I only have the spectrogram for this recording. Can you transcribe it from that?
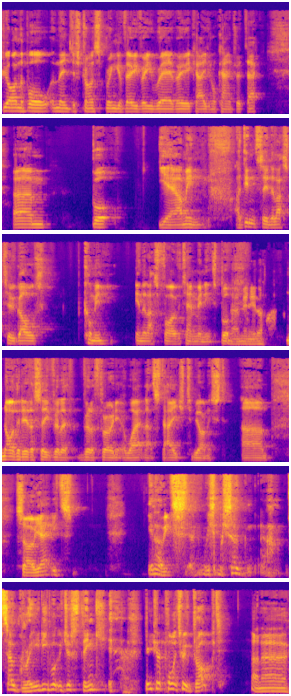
behind the ball and then just try and spring a very very rare, very occasional counter attack. Um, but yeah, I mean, I didn't see the last two goals coming in the last five or ten minutes, but No, neither. did I see Villa Villa throwing it away at that stage. To be honest, um, so yeah, it's you know it's we, we're so so greedy, but we just think think of the points we've dropped. I know.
